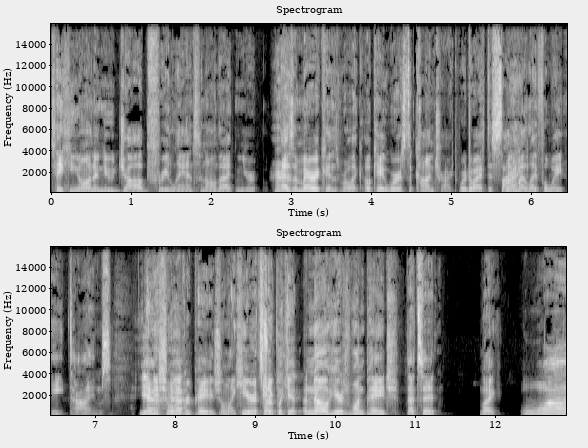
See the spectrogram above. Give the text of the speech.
taking on a new job freelance and all that and you're right. as americans we're like okay where's the contract where do i have to sign right. my life away eight times yeah, initial yeah. every page and like here it's Triplicate. like no here's one page that's it like what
